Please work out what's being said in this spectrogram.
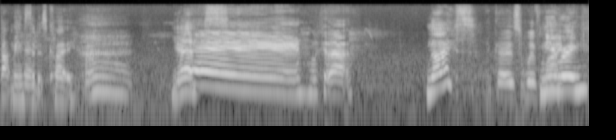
that means Okay. that it's clay. yes, Hey! Look at that. nice. It goes with New my ring.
